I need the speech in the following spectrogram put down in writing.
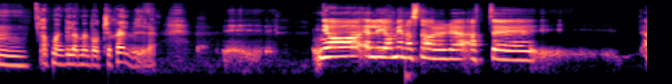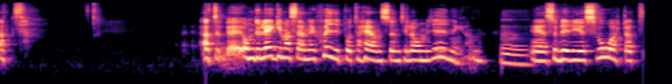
Mm. Att man glömmer bort sig själv i det. Ja, eller jag menar snarare att, eh, att, att eh, om du lägger massa energi på att ta hänsyn till omgivningen Mm. eh, så blir det ju svårt att,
